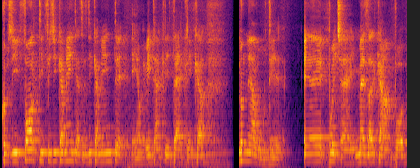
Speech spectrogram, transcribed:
così forti fisicamente, atleticamente e ovviamente anche di tecnica non ne ha avuti. E poi c'è in mezzo al campo.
